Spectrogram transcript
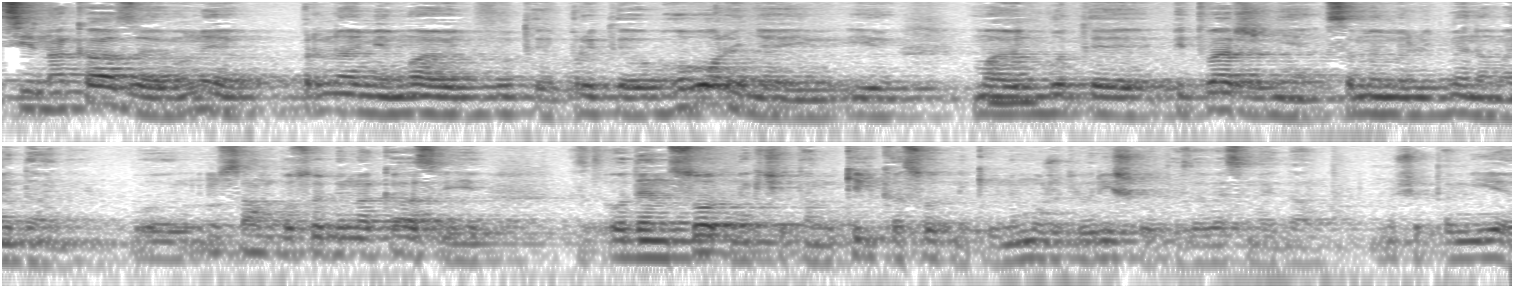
ці накази вони принаймні мають бути пройти обговорення і, і мають Мгм. бути підтверджені самими людьми на Майдані. Бо ну, сам по собі наказ і один сотник чи там кілька сотників не можуть вирішувати за весь Майдан, тому що там є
